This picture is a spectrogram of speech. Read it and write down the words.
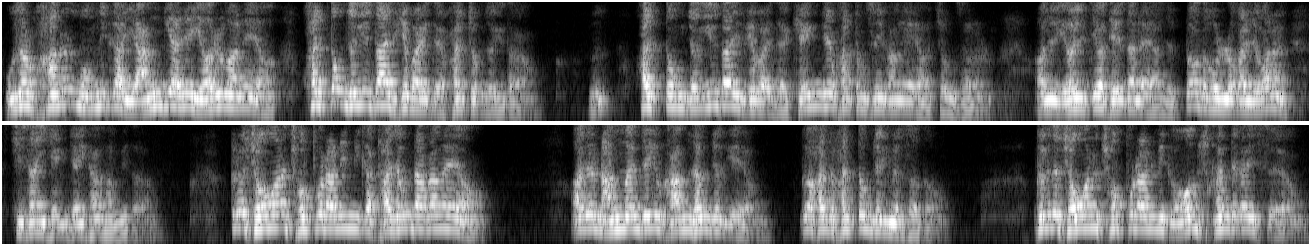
우선 화는 뭡니까? 양기 아니에요. 여름 아니에요. 활동적이다 이렇게 봐야 돼요. 활동적이다. 응? 활동적이다 이렇게 봐야 돼요. 굉장히 활동성이 강해요. 정사는. 아주 열기가 대단해. 아주 뼈도 올라가려고 하는 기상이 굉장히 강합니다. 그리고 정화는 촛불 아닙니까? 다정다감해요. 아주 낭만적이고 감상적이에요. 그 아주 활동적이면서도. 그러면서 정화는 촛불 아닙니까? 엄숙한 데가 있어요.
